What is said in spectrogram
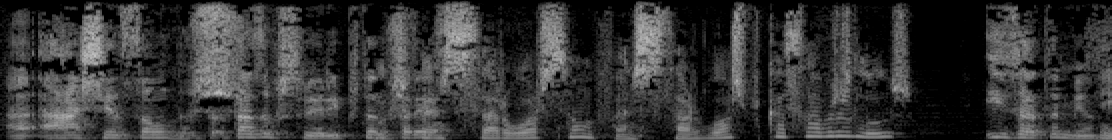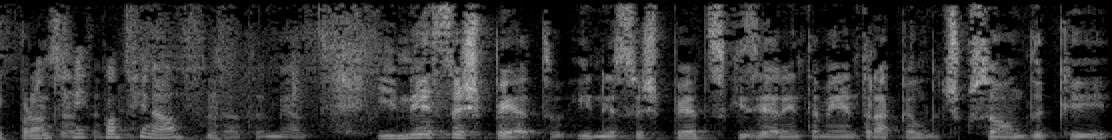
à, à ascensão. Os, Estás a perceber? E, portanto, os parece... fãs de Star Wars são fãs de Star Wars porque há sabres luz. Exatamente. E pronto, exatamente, ponto final. Exatamente. E nesse aspecto, e nesse aspecto, se quiserem também entrar pela discussão de que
